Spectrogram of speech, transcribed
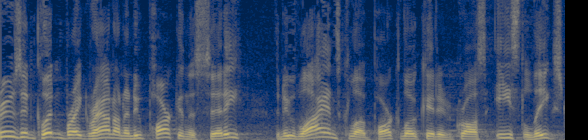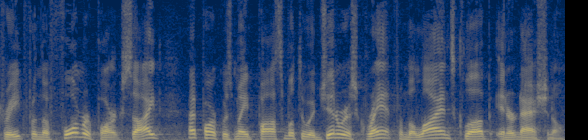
Crews in Clinton break ground on a new park in the city. The new Lions Club Park located across East Leake Street from the former park site. That park was made possible through a generous grant from the Lions Club International.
